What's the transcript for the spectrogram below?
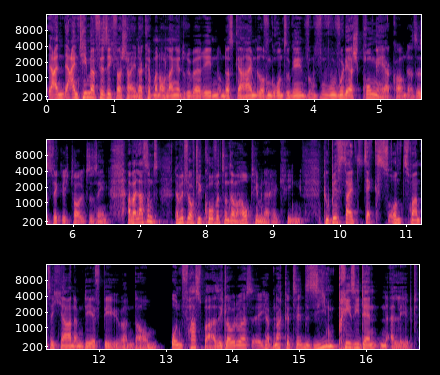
Ein, ein, Thema für sich wahrscheinlich. Da könnte man auch lange drüber reden, um das Geheimnis auf den Grund zu gehen, wo, wo der Sprung herkommt. Also es ist wirklich toll zu sehen. Aber lass uns, damit wir auch die Kurve zu unserem Hauptthema nachher kriegen. Du bist seit 26 Jahren im DFB über den Daumen. Unfassbar. Also ich glaube, du hast, ich habe nachgezählt, sieben Präsidenten erlebt.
